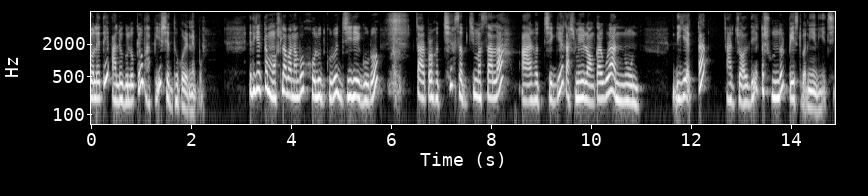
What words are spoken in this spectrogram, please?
জলেতে আলুগুলোকেও ভাপিয়ে সেদ্ধ করে নেব। এদিকে একটা মশলা বানাবো, হলুদ গুঁড়ো, জিরে গুঁড়ো, তারপর হচ্ছে সবজি মশলা আর হচ্ছে গিয়ে কাশ্মীরি লঙ্কার গুঁড়ো আর নুন দিয়ে একটা, আর জল দিয়ে একটা সুন্দর পেস্ট বানিয়ে নিয়েছি।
